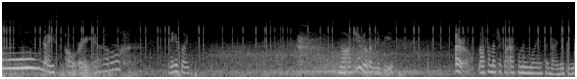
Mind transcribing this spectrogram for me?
So nice out right now. I think it's like. No, I can't be 11 degrees. I don't know. Last time I checked my iPhone in the morning, it said 9 degrees.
